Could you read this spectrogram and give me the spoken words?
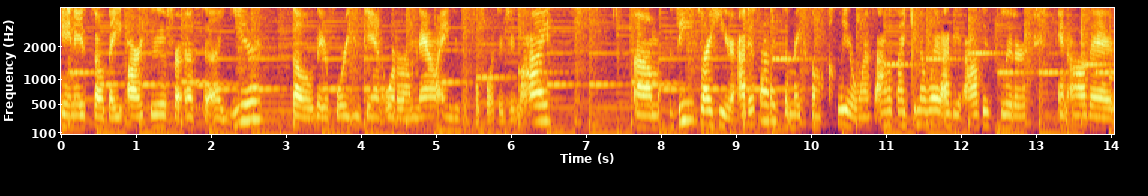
in it, so they are good for up to a year. So, therefore, you can order them now and use them for 4th of July. Um, these right here, I decided to make some clear ones. I was like, you know what? I did all this glitter and all that.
